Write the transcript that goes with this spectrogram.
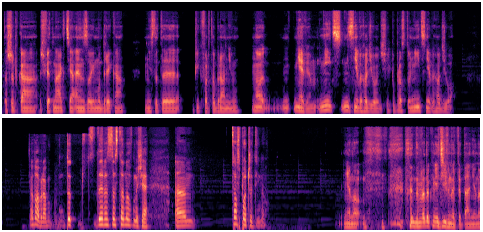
ta szybka, świetna akcja Enzo i Mudryka. Niestety Pickford obronił. No nie wiem, nic, nic nie wychodziło dzisiaj, po prostu nic nie wychodziło. No dobra, to teraz zastanówmy się. Um, co z Pochettino? Nie no, według mnie dziwne pytanie. No,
